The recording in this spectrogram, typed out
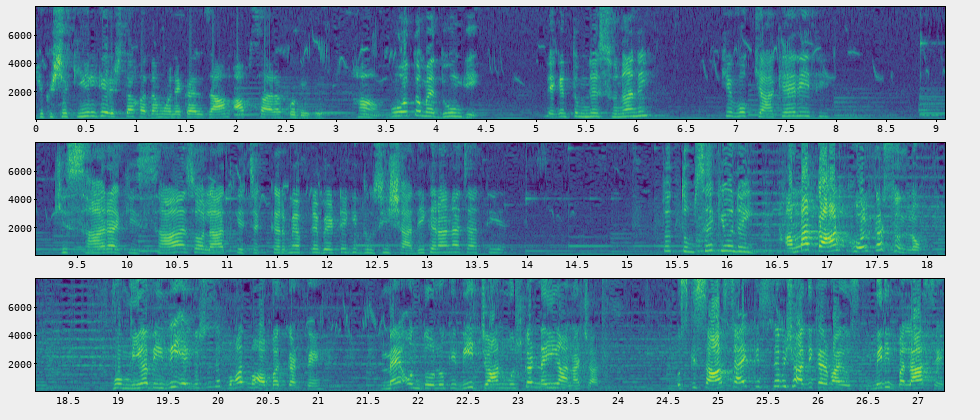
क्योंकि शकील के रिश्ता खत्म होने का इल्ज़ाम आप सारा को दे देती हाँ वो तो मैं दूँगी। लेकिन तुमने सुना नहीं कि वो क्या कह रही थी? कि सारा की सास औलाद के चक्कर में अपने बेटे की दूसरी शादी कराना चाहती है? तो तुमसे क्यों नहीं? अम्मा कान खोल कर सुन लो। वो मियाँ बीवी एक दूसरे से बहुत मोहब्बत करते हैं। मैं उन दोनों के बीच जान कर नहीं आना चाहती। उसकी सास चाहे किससे भी शादी करवाए उसकी मेरी बला से।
